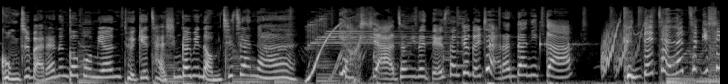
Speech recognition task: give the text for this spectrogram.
공주 말하는 거 보면 되게 자신감이 넘치잖아. 역시 아정이는 내 성격을 잘한다니까. 근데 잘난 척이 심해.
